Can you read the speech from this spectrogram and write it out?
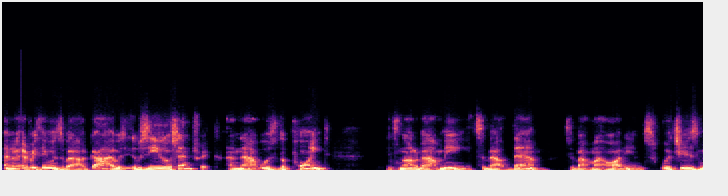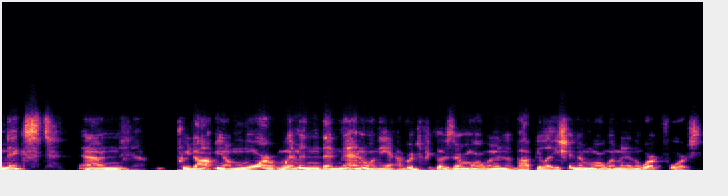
and everything was about guy. It was, it was egocentric, and that was the point. It's not about me; it's about them. It's about my audience, which is mixed and predominant, you know, more women than men on the average because there are more women in the population and more women in the workforce.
